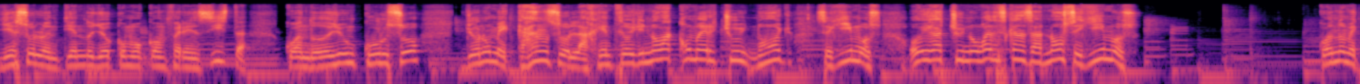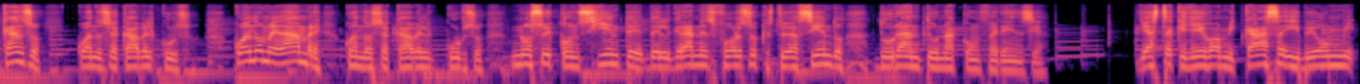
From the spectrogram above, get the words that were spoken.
Y eso lo entiendo yo como conferencista. Cuando doy un curso, yo no me canso. La gente, oye, no va a comer Chuy. No, seguimos. Oiga, Chuy, no va a descansar. No, seguimos. ¿Cuándo me canso? Cuando se acabe el curso. ¿Cuándo me da hambre? Cuando se acabe el curso. No soy consciente del gran esfuerzo que estoy haciendo durante una conferencia. Y hasta que llego a mi casa y veo mi,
